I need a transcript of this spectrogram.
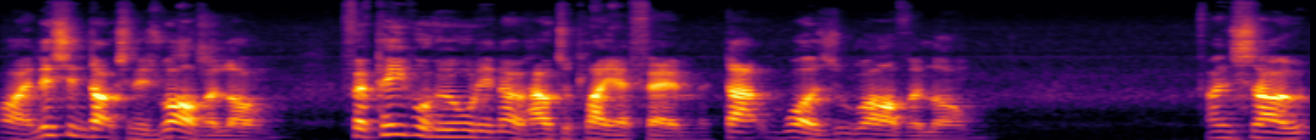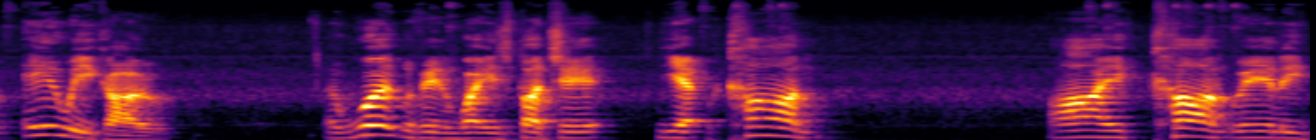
Alright, this induction is rather long. For people who already know how to play FM, that was rather long. And so, here we go. I work within Wade's budget. Yep, can't... I can't really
